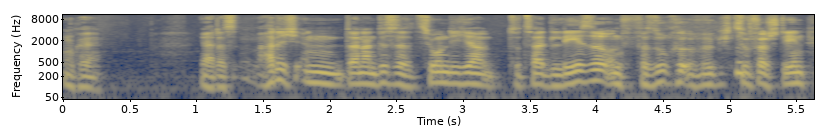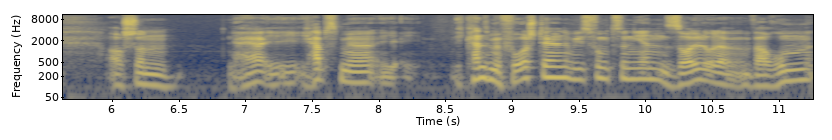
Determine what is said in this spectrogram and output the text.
Okay. Ja, das hatte ich in deiner Dissertation, die ich ja zurzeit lese und versuche wirklich zu verstehen, auch schon, naja, ich hab's mir, ich kann es mir vorstellen, wie es funktionieren soll oder warum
